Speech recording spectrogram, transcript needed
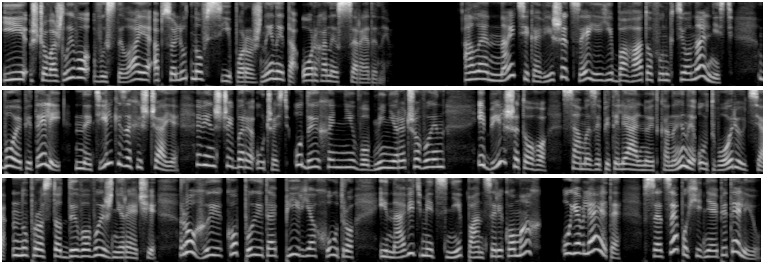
і, що важливо, вистилає абсолютно всі порожнини та органи зсередини. Але найцікавіше це її багатофункціональність, бо епітелій не тільки захищає, він ще й бере участь у диханні, в обміні речовин. І більше того, саме з епітеліальної тканини утворюються ну просто дивовижні речі – роги, копита, пір'я, хутро і навіть міцні панцирі комах. Уявляєте? Все це похідня епітелію.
